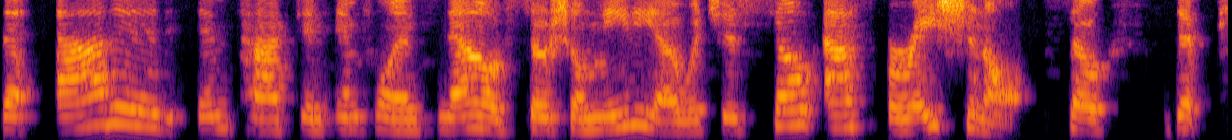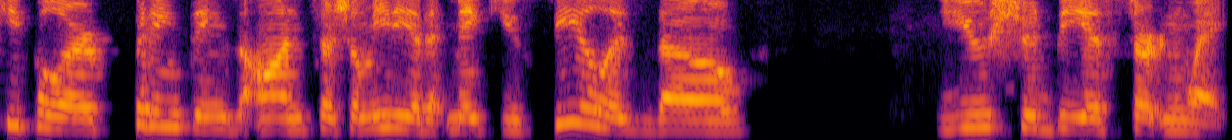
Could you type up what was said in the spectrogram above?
the added impact and influence now of social media, which is so aspirational. So that people are putting things on social media that make you feel as though you should be a certain way.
